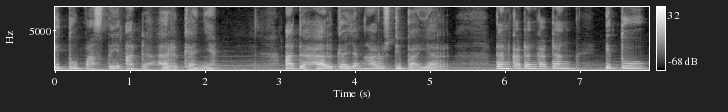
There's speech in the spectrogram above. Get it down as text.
itu pasti ada harganya. Ada harga yang harus dibayar, dan kadang-kadang itu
